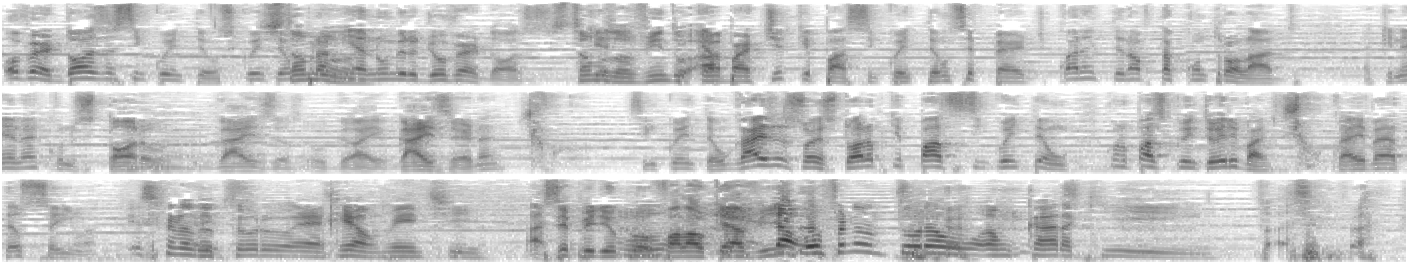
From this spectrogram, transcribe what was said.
overdose é 51. 51 pra Estamos- mim é número de overdose. Estamos Porque- ouvindo Porque a- a partir que passa 51 você perde. 49 tá controlado. É que nem, né, quando estoura o geyser, o geyser, né? 51. O geyser só estoura porque passa 51. Quando passa 51 ele vai, aí vai até o 100 lá. Esse Fernando Toro é realmente. Ah, você pediu pra eu falar o que é a vida? Não, o Fernando Toro é um, é um cara que.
